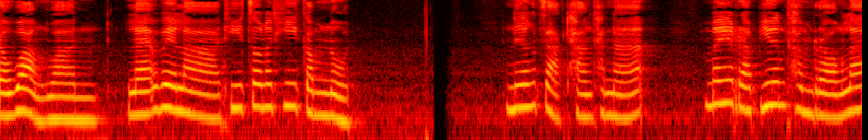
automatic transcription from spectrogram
ระหว่างวัน และเวลาที่เจ้าหน้าที่กำหนด เนื่องจากทางคณะ ไม่รับยื่นคำร้องล่า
